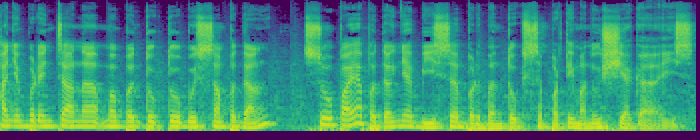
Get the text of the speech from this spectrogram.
hanya berencana membentuk tubuh sang pedang supaya pedangnya bisa berbentuk seperti manusia, guys.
